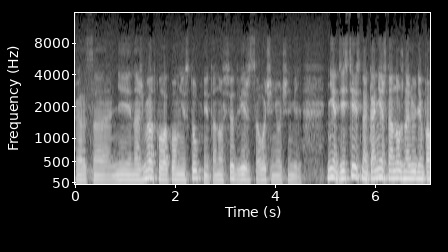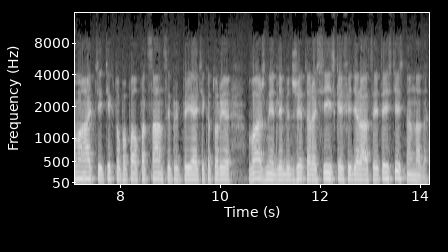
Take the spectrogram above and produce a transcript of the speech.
кажется, не нажмет кулаком, не стукнет, оно все движется очень и очень медленно. Нет, естественно, конечно, нужно людям помогать, те, кто попал под санкции, предприятия, которые важные для бюджета Российской Федерации. Это, естественно, надо.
